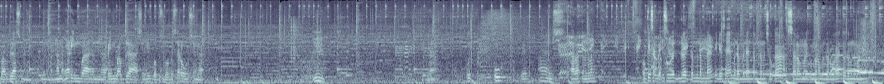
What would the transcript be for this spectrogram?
bablas teman-teman namanya rimba teman rimba blas. Ini bagus-bagus terus ya enggak? Hmm. Ya. Uh uh nice. Kalah teman-teman oke sampai di sini dulu teman-teman video saya mudah-mudahan teman-teman suka. Assalamualaikum warahmatullahi wabarakatuh teman-teman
